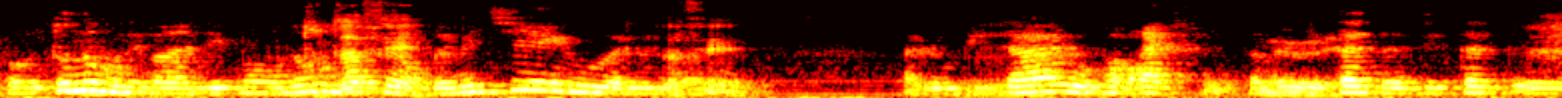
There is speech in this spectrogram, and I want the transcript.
pas autonome, on n'est pas indépendant Tout à fait. de métier ou à l'hôpital, enfin bref, il y a des tas de,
